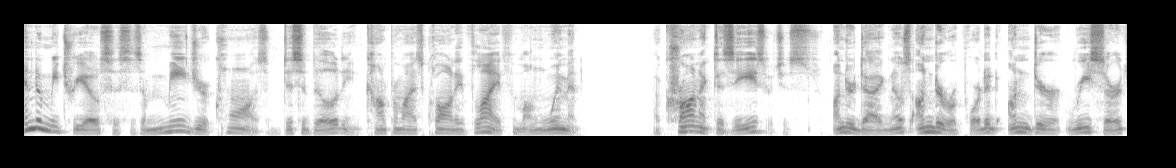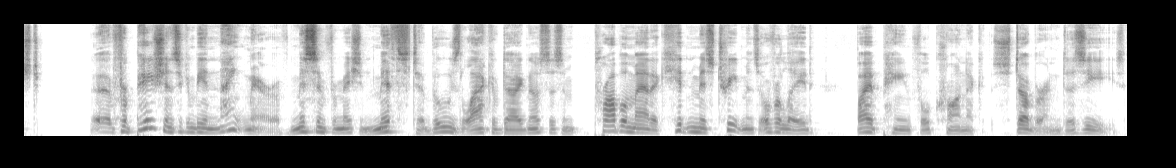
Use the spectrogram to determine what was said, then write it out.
endometriosis is a major cause of disability and compromised quality of life among women. A chronic disease which is underdiagnosed, underreported, under-researched. Uh, for patients, it can be a nightmare of misinformation, myths, taboos, lack of diagnosis, and problematic hit-and-miss treatments overlaid by a painful, chronic, stubborn disease.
